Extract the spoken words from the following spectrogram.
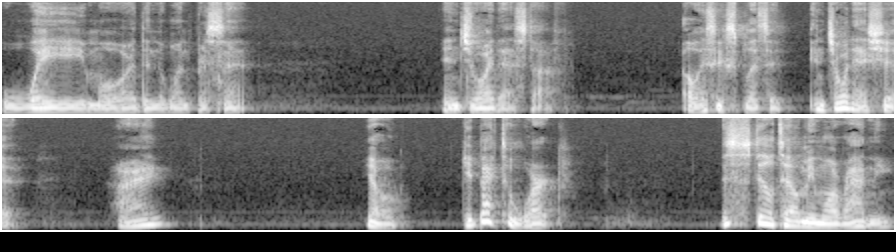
way more than the 1%. Enjoy that stuff. Oh, it's explicit. Enjoy that shit. All right? Yo, get back to work. This is still Tell Me More Rodney.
